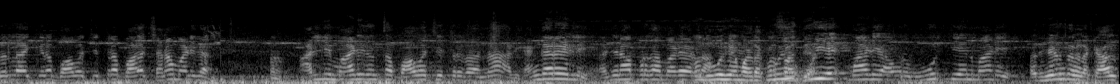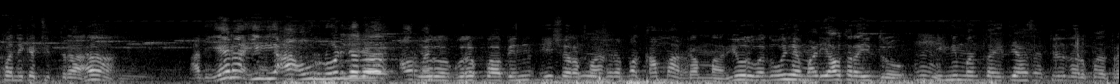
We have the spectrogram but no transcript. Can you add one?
ಗಲ್ಲು ಹಾಕಿರೋ ಭಾವಚಿತ್ರ ಬಹಳ ಚೆನ್ನಾಗಿ ಮಾಡಿದ್ದಾರೆ. ಅಲ್ಲಿ ಮಾಡಿದಂತ ಭಾವಚಿತ್ರಗಳನ್ನ ಅದು ಹೆಂಗಾರ ಇರ್ಲಿ? ಅಂಜನಾಪುರದ ಒಂದು ಊಹೆ ಮಾಡಕ್ ಸಾಧ್ಯ. ಊಹೆ ಮಾಡಿ ಅವ್ರ ಮೂರ್ತಿಯನ್ನು ಮಾಡಿ ಅದು ಹೇಳ್ತಾರಲ್ಲ ಕಾಲ್ಪನಿಕ ಚಿತ್ರ. ಹಾ. ಅದು ಏನ ಈಗ ಅವ್ರು ನೋಡಿದ್ರು ಅವ್ರ ಇವರು ಗುರಪ್ಪ ಬಿನ್ ಈಶ್ವರಪ್ಪ ಈಶ್ವರಪ್ಪ ಕಮ್ಮಾರ್. ಕಮ್ಮಾರ್. ಇವ್ರು ಒಂದು ಊಹೆ ಮಾಡಿ ಯಾವ ತರ ಇದ್ರು. ಈಗ ನಿಮ್ಮಂತ ಇತಿಹಾಸ ತಿಳಿದವ್ರ ಹತ್ರ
